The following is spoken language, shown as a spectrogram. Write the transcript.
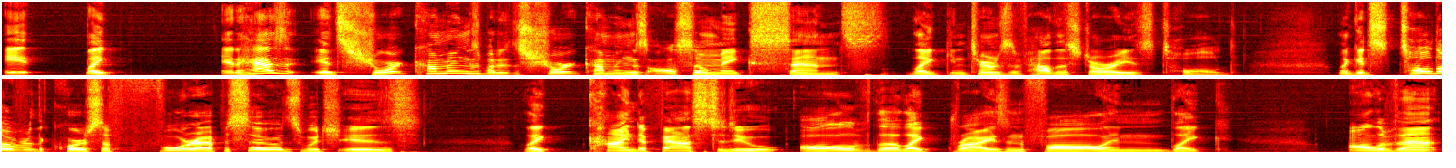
it like it has its shortcomings, but its shortcomings also make sense, like in terms of how the story is told. Like it's told over the course of four episodes, which is like kind of fast to do all of the like rise and fall and like all of that,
